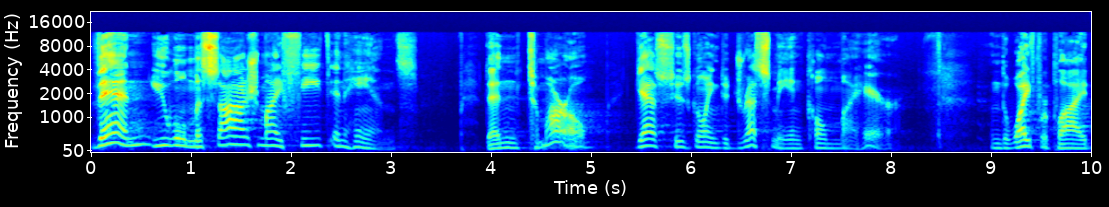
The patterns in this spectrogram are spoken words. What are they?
Then you will massage my feet and hands. Then tomorrow, guess who's going to dress me and comb my hair? And the wife replied,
